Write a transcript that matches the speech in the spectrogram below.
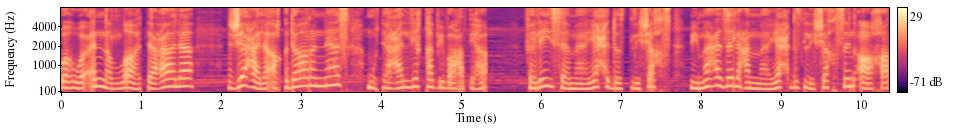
وهو أن الله تعالى جعل أقدار الناس متعلقة ببعضها. فليس ما يحدث لشخص بمعزل عما يحدث لشخص آخر.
